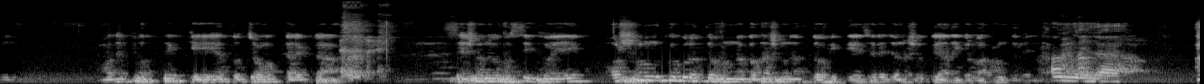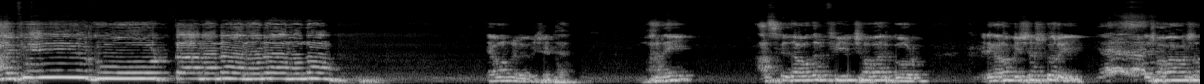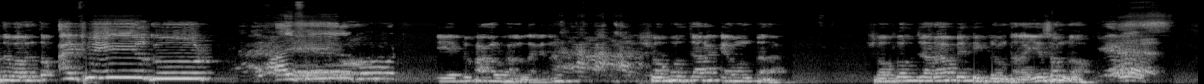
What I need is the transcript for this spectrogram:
আমাদের প্রত্যেককে এত চমৎকার একটা সেশনে উপস্থিত হয়ে অসংখ্য গুরুত্বপূর্ণ কথা শোনার তৌফিক দিয়েছেন এর জন্য শুকরিয়া আদায় করব আলহামদুলিল্লাহ। আই ফিল গুড না না না না না না কেমন হলো বিষয়টা? মানে আজকে যে আমাদের ফিল সবার গুড এটা আমরা বিশ্বাস করি? সবাই আমার সাথে বলেন তো I feel good I feel good কি একটু পাগল পাগল লাগে না? সফল যারা কেমন তারা? সফল যারা ব্যতিক্রম তারা। ইয়েস অর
